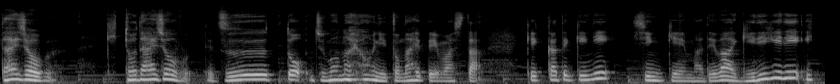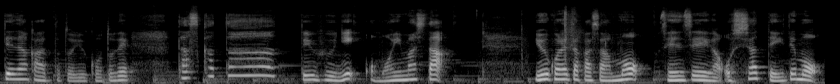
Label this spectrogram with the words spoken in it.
大丈夫きっと大丈夫」ってずっと呪文のように唱えていました。結果的に神経まではギリギリいってなかったということで助かったっていうふうに思いました。ゆうこれたかさんも先生がおっしゃっていても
